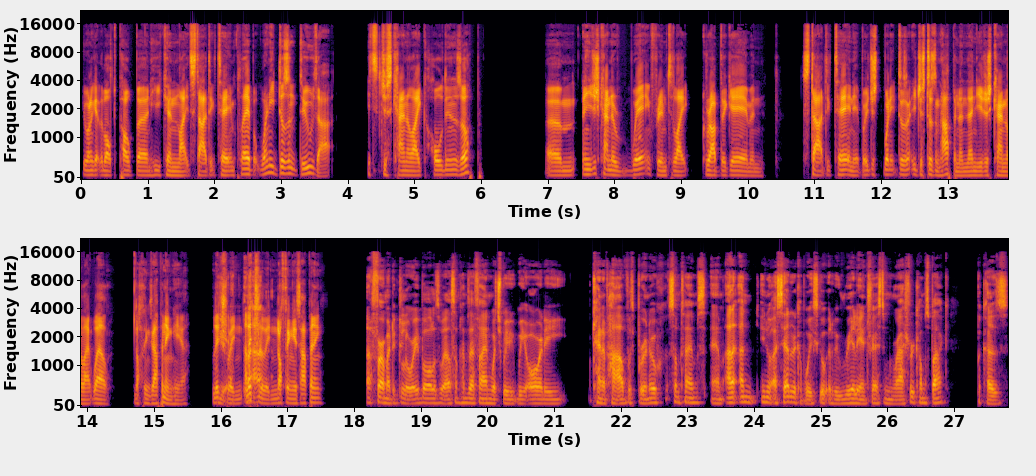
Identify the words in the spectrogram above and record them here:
You want to get the ball to Pogba and he can like start dictating play. But when he doesn't do that, it's just kind of like holding us up. Um, and you're just kind of waiting for him to like grab the game and start dictating it. But it just when it doesn't, it just doesn't happen. And then you're just kind of like, well, nothing's happening here. Literally, And I- literally nothing is happening. A fair amount of glory ball as well. Sometimes I find, which we, we already kind of have with Bruno sometimes. Um, and and you know, I said it a couple weeks ago. It'll be really interesting when Rashford comes back because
